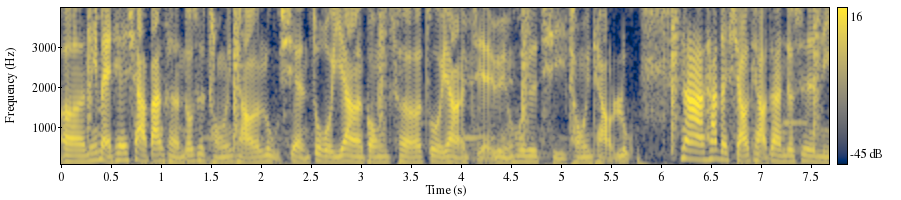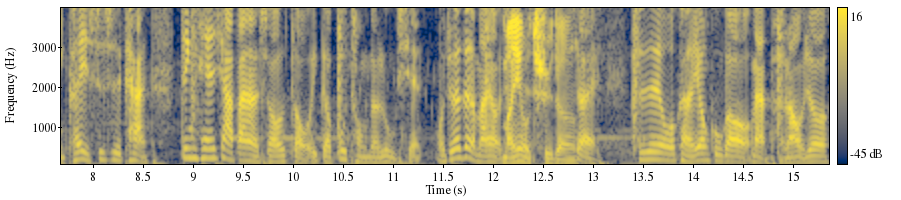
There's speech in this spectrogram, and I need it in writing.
呃，你每天下班可能都是同一条路线，坐一样的公车，坐一样的捷运，或是骑同一条路。那它的小挑战就是你可以试试看，今天下班的时候走一个不同的路线。我觉得这个。蛮有蛮有趣的，对，就是我可能用 Google Map，然后我就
